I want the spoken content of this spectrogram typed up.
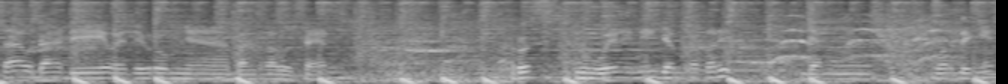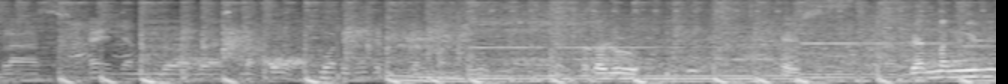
kita udah di waiting roomnya Bandara Hussein terus nungguin ini jam berapa nih jam boardingnya? 11 eh jam 12.40 boardingnya jam 12.40 foto dulu. Guys ganteng ini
